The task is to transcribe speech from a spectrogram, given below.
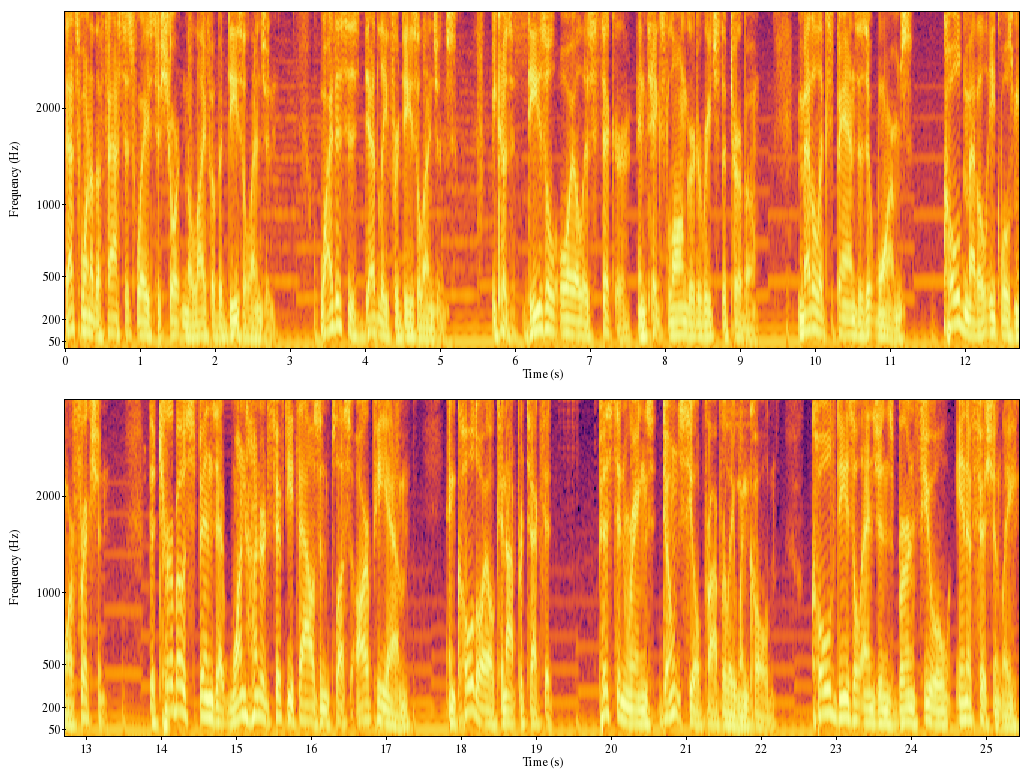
That's one of the fastest ways to shorten the life of a diesel engine. Why this is deadly for diesel engines? Because diesel oil is thicker and takes longer to reach the turbo. Metal expands as it warms. Cold metal equals more friction. The turbo spins at 150,000 plus RPM, and cold oil cannot protect it. Piston rings don't seal properly when cold. Cold diesel engines burn fuel inefficiently,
